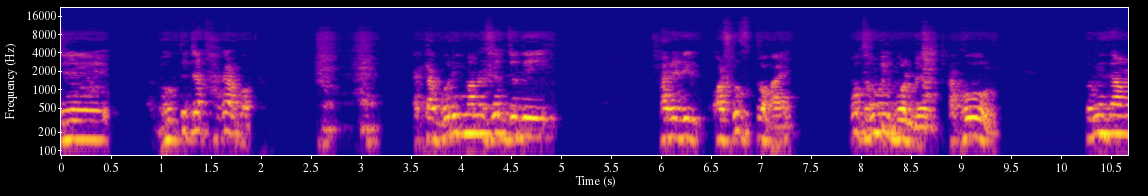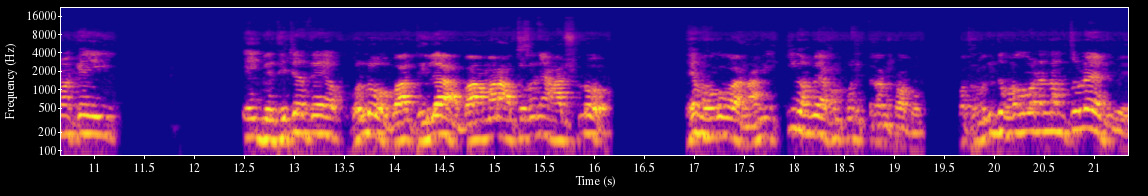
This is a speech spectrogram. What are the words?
যে ভক্তিটা থাকার কথা একটা গরিব মানুষের যদি শারীরিক অসুস্থ হয় প্রথমেই বলবে ঠাকুর তুমি যে আমাকে এই এই ব্যাধিটাতে হলো বা দিলা বা আমার আচরণে আসলো হে ভগবান আমি কীভাবে এখন পরিত্রাণ পাবো? প্রথমে কিন্তু ভগবানের নাম চলে আসবে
